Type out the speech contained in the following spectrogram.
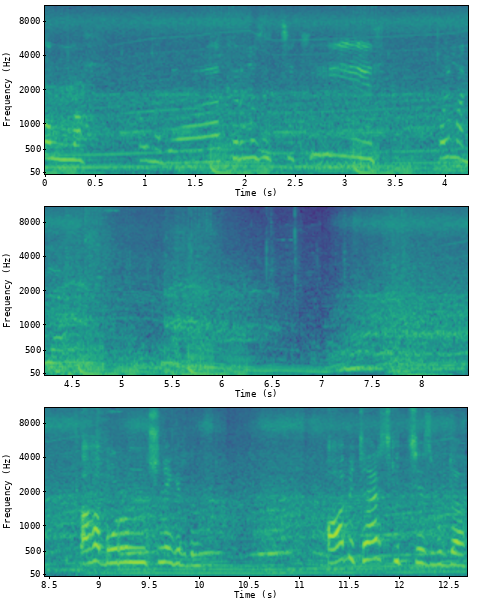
Allah. Koymadı ya. Kırmızı çekil. Koymadı ya. Borunun içine girdim. Abi ters gideceğiz burada.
